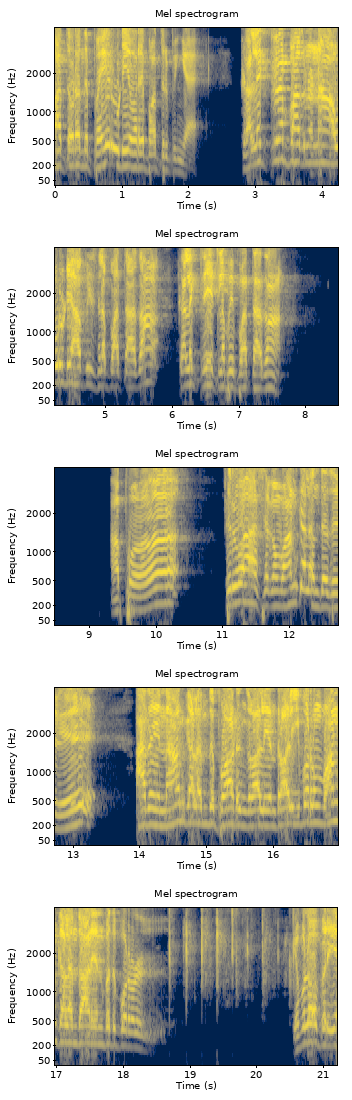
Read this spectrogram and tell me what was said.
பார்த்தவரை அந்த பெயர் உடையவரை பார்த்துருப்பீங்க. கலெக்டரை பார்க்கணும்னா அவருடைய ஆபீஸ்ல பார்த்தாதான் கலெக்டரேட்ல போய் பார்த்தாதான். அப்போ திருவாசகம் வான் கலந்தது. அதை நான் கலந்து பாடுங்கள் என்றால் இவரும் வான் கலந்தார் என்பது பொருள். எவ்வளோ பெரிய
